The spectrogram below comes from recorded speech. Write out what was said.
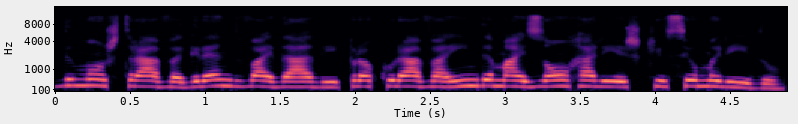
Demonstrava grande vaidade e procurava ainda mais honrarias que o seu marido.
